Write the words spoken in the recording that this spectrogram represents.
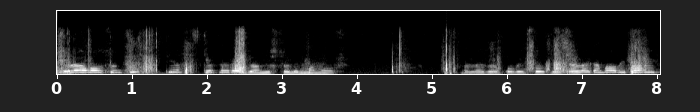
Selam olsun Türkiye askerlere yanlış söyledim ama olsun. Galaga Bobit Bobit Galaga Bobit Bobit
